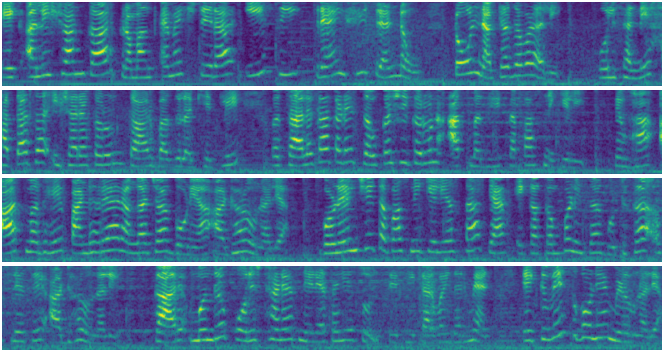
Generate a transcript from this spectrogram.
एक आलिशान कार क्रमांक एम एच तेरा ई सी त्र्याऐंशी त्र्याण्णव टोल नाक्याजवळ आली. पोलिसांनी हाताचा इशारा करून कार बाजूला घेतली व चालकाकडे चौकशी करून आतमध्ये तपासणी केली. तेव्हा आतमध्ये पांढऱ्या रंगाच्या गोण्या आढळून आल्या. गोण्यांची तपासणी केली असता त्यात एका कंपनीचा गुटखा असल्याचे आढळून आले. कार मंद्रुप पोलीस ठाण्यात नेण्यात आली असून तेथे कारवाई दरम्यान एकवीस गोण्या मिळवून आल्या.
